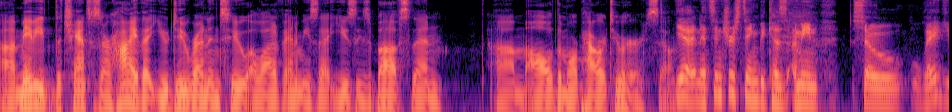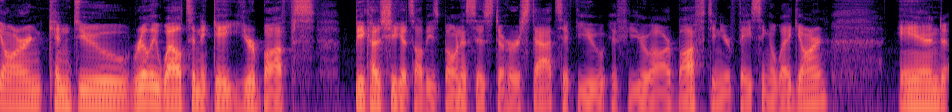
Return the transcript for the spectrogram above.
uh, maybe the chances are high that you do run into a lot of enemies that use these buffs, then um, all the more power to her. So yeah, and it's interesting because I mean, so Leggjarn can do really well to negate your buffs because she gets all these bonuses to her stats if you if you are buffed and you're facing a leg yarn. And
